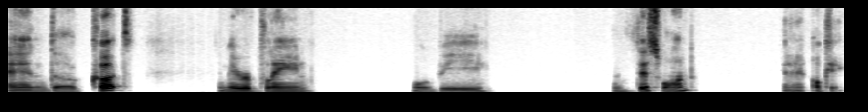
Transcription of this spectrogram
and the cut. The mirror plane will be this one. And okay.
